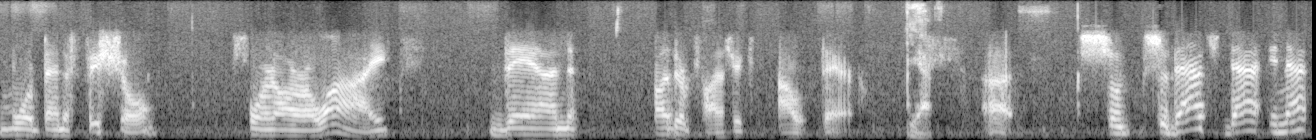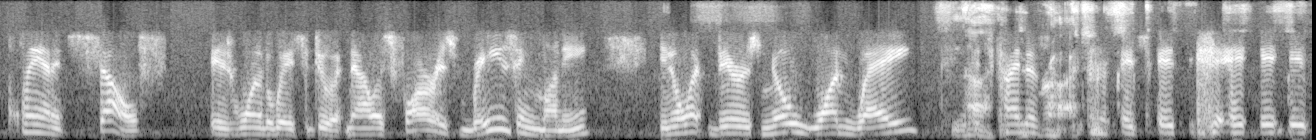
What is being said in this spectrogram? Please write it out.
more beneficial for an ROI than other projects out there. Yeah. Uh, so, so that's that. In that plan itself is one of the ways to do it. Now, as far as raising money, you know what? There's no one way. No, it's kind of right. it's it, it it it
